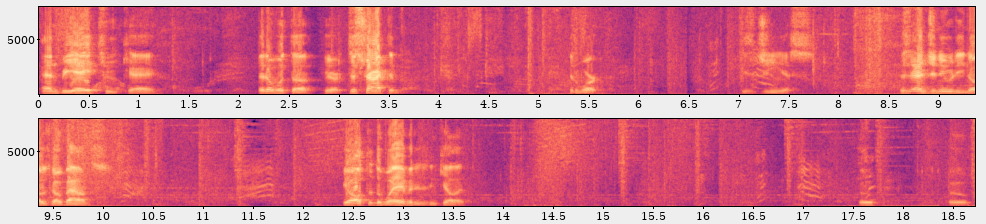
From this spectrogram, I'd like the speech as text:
NBA 2K. Hit him with the... Here, distract him. Didn't work. He's a genius. His ingenuity knows no bounds. He altered the wave, but he didn't kill it. Boop. Boop.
